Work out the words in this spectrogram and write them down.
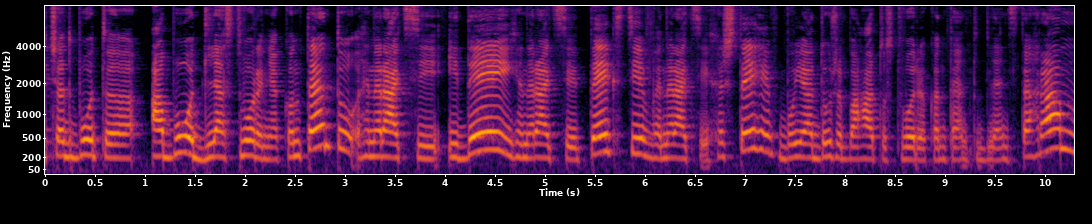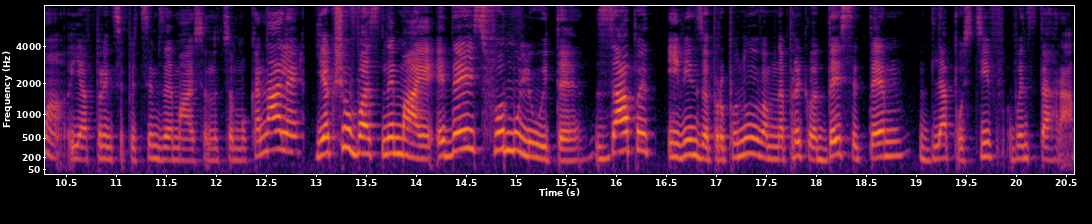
чат-бот е, або для створення контенту, генерації ідей, генерації текстів, генерації хештегів, бо я дуже багато створюю контенту для Instagram. Я, в принципі, цим займаюся на цьому каналі. Якщо у вас немає ідей, сформулюйте запит, і він запропонує вам, наприклад, 10 тем для постів в Instagram.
